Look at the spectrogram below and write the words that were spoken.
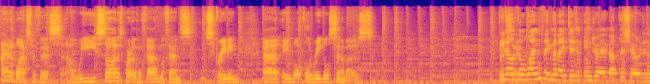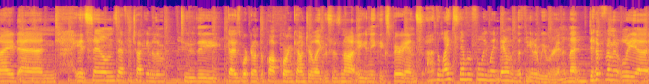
I had a blast with this. Uh, we saw it as part of a Fathom Events screening at a local Regal Cinemas. You know, it. the one thing that I didn't enjoy about the show tonight, and it sounds after talking to the to the guys working at the popcorn counter like this is not a unique experience. Uh, the lights never fully went down in the theater we were in, and that definitely uh,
